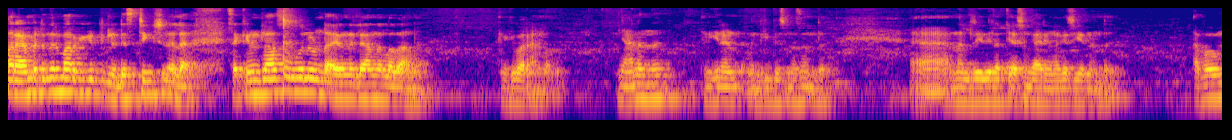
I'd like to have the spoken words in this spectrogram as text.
പറയാൻ പറ്റുന്നൊരു മാർക്ക് കിട്ടിയില്ല ഡിസ്റ്റിങ്ഷൻ അല്ല. സെക്കൻഡ് ക്ലാസ് പോലും ഉണ്ടായിരുന്നില്ല എന്നുള്ളതാണ് എനിക്ക് പറയാനുള്ളത്. ഞാനന്ന് എനിക്ക് രണ്ട് എനിക്ക് ബിസിനസ് ഉണ്ട്. നല്ല രീതിയിൽ അത്യാവശ്യം കാര്യങ്ങളൊക്കെ ചെയ്യുന്നുണ്ട്. അപ്പം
